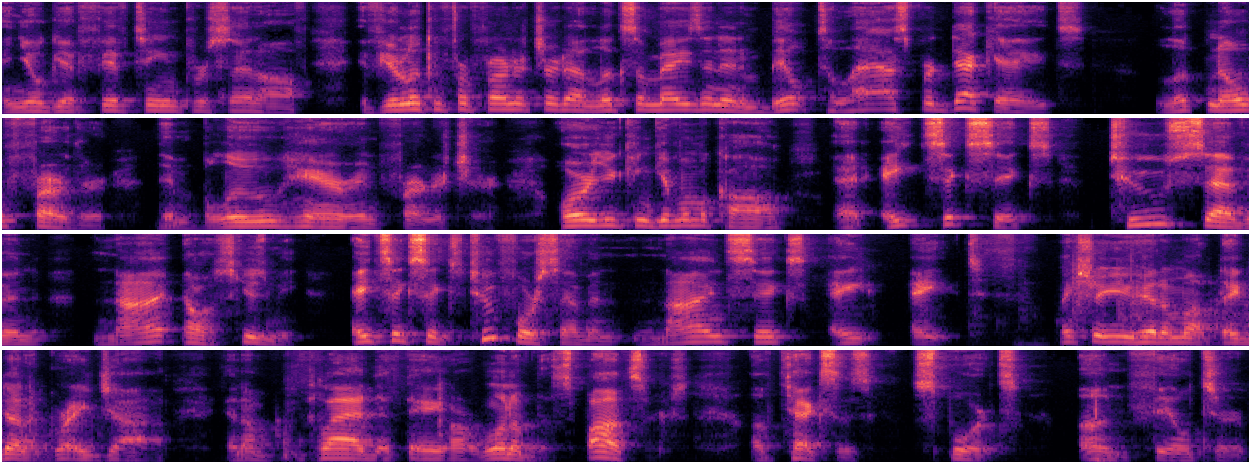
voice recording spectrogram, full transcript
and you'll get 15% off. If you're looking for furniture that looks amazing and built to last for decades, look no further than Blue Heron Furniture. Or you can give them a call at 866 279, oh, excuse me, 866 247 9688. Make sure you hit them up. They've done a great job. And I'm glad that they are one of the sponsors of Texas Sports Unfiltered.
